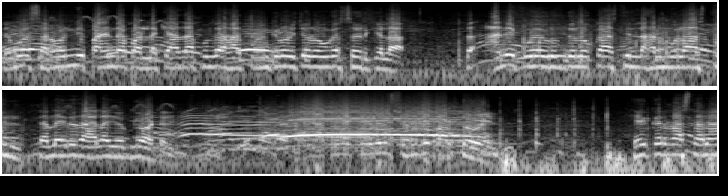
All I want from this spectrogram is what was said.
त्यामुळे सर्वांनी पायंडा पाडला की आज आपण जर हा कंकिरोडच्या डोंगर सर केला तर अनेक वयोवृद्ध लोक असतील लहान मुलं असतील त्यांना इथे जायला योग्य वाटेल. संधी प्राप्त होईल. हे करत असताना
